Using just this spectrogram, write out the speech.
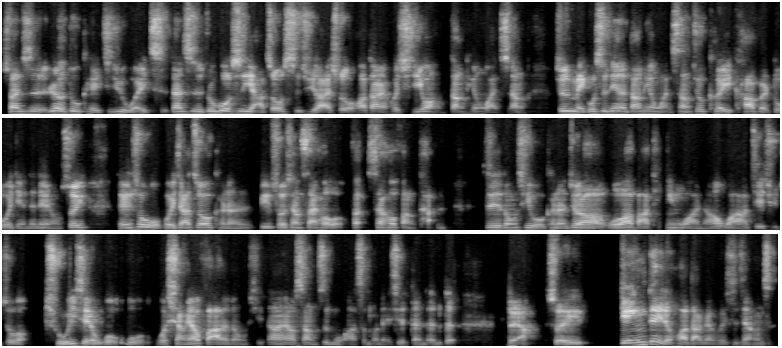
算是热度可以继续维持。但是如果是亚洲时区来说的话，当然会希望当天晚上，就是美国时间的当天晚上就可以 cover 多一点的内容。所以等于说我回家之后，可能比如说像赛后赛后访谈这些东西，我可能就要我要把它听完，然后我要截取做出一些我我我想要发的东西，当然要上字幕啊什么那些等等的，对啊，所以。Game day 的话大概会是这样子，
